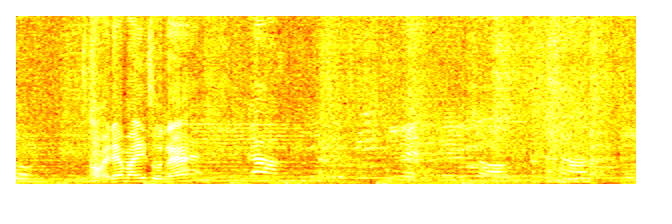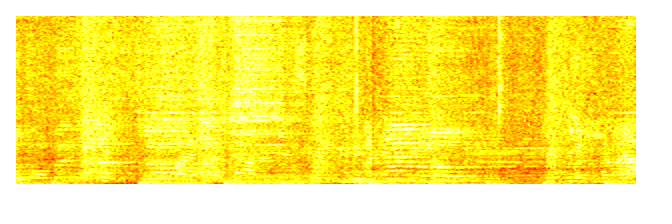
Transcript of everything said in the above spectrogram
หกเอาให้ได้มากที่สุดนะเก้ายี่สิบยี่สิบเอ็ดยี่สิบสองยี่สิบสามยี่สิบหกยี่สิบเจ็ดยี่สิบแปดยี่สิบเก้ายี่สิบสิบเอ็ดยี่สิบสองยี่สิบสามยี่สิบห้า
